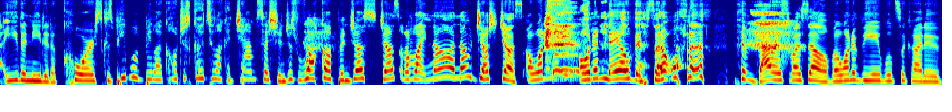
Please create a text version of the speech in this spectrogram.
I either needed a course because people would be like, oh, just go to like a jam session, just rock up and just, just. And I'm like, no, no, just, just. I want to, I want to nail this. I don't want to embarrass myself. I want to be able to kind of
